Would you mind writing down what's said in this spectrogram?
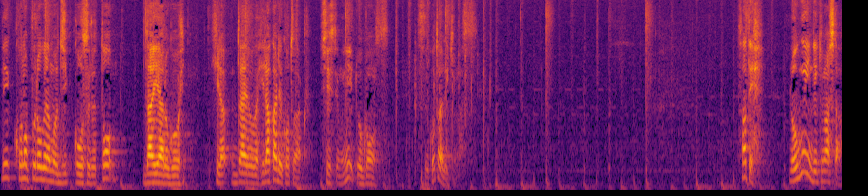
でこのプログラムを実行するとダイアログをダイアログが開かれることなくシステムにログオンすることができます。さてログインできました。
